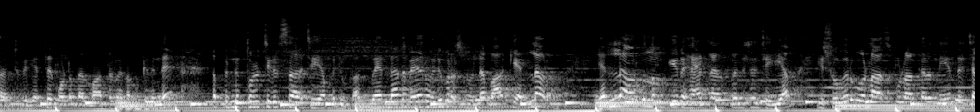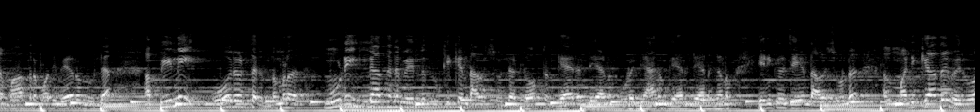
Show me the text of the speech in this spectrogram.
സർട്ടിഫിക്കറ്റ് കൊണ്ടുവന്നാൽ മാത്രമേ നമുക്കിതിന്റെ പിന്നെ തുടർ ചികിത്സ ചെയ്യാൻ പറ്റുള്ളൂ അല്ലാതെ വേറെ ഒരു പ്രശ്നമില്ല ബാക്കി എല്ലാവർക്കും എല്ലാവർക്കും നമുക്ക് ഈ ഒരു ഹാർട്ട് ട്രാൻസ്പ്ലാന്റേഷൻ ചെയ്യാം. ഈ ഷുഗർ പോലുള്ള അസുഖമുള്ള ആൾക്കാർ നിയന്ത്രിച്ചാൽ മാത്രം മതി വേറൊന്നുമില്ല. അപ്പം ഇനി ഓരോരുത്തരും നമ്മൾ മുടി ഇല്ലാത്ത ഇല്ലാത്തതിന്റെ പേരിൽ ദുഃഖിക്കേണ്ട ആവശ്യമില്ല. ഡോക്ടർ ഗ്യാരണ്ടിയാണ് കൂടെ ഞാനും ഗ്യാരണ്ടിയാണ് കാരണം എനിക്കത് ചെയ്യേണ്ട ആവശ്യമുണ്ട്. അത് മടിക്കാതെ വരുക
